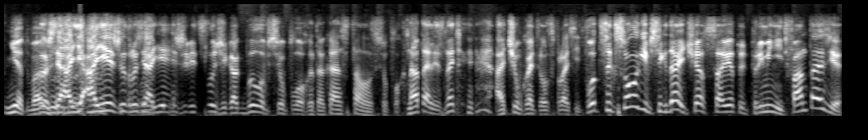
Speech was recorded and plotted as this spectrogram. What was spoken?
Нет, Слушайте, а, а есть же, друзья, есть же ведь случаи, как было все плохо, так и осталось все плохо. Наталья, знаете, о чем хотел спросить? Вот сексологи всегда и часто советуют применить фантазию.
